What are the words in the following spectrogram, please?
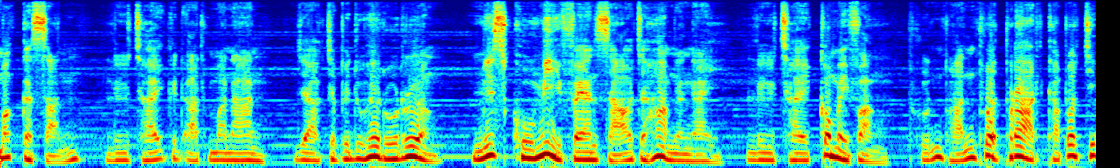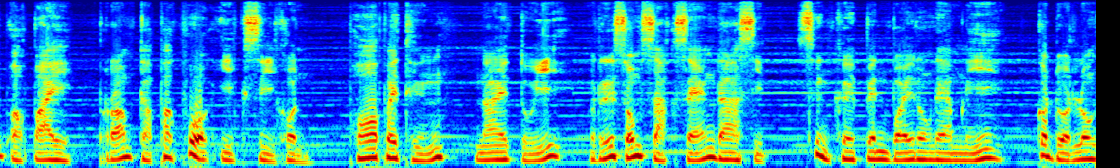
มักกะสันลือชัยอึดอัดมานาน อยากจะไปดูให้รู้เรื่อง มิสคูมี่แฟนสาวจะห้ามยังไง ลือชัยก็ไม่ฟังพลุนผันพรวดพลาดขับรถจิบออกไป พร้อมกับพักพวกอีก4คน พอไปถึงนายตุ๋ย หรือสมศักดิ์แสงดาสิทธิ์ซึ่งเคยเป็นบอยโรงแรมนี้ ก็โดดลง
